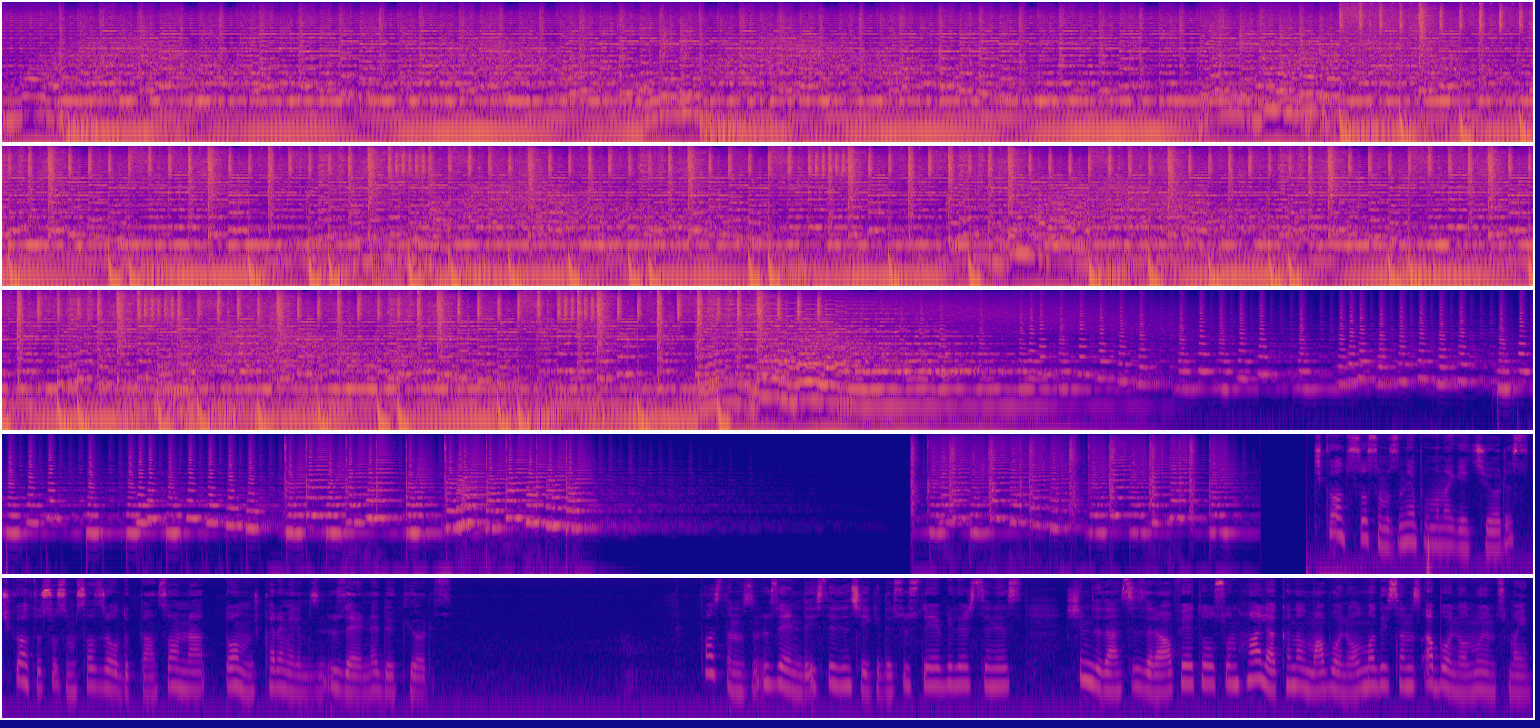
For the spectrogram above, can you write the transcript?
Música Çikolata sosumuzun yapımına geçiyoruz. Çikolata sosumuz hazır olduktan sonra donmuş karamelimizin üzerine döküyoruz. Pastanızın üzerinde istediğiniz şekilde süsleyebilirsiniz. Şimdiden sizlere afiyet olsun. Hala kanalıma abone olmadıysanız abone olmayı unutmayın.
